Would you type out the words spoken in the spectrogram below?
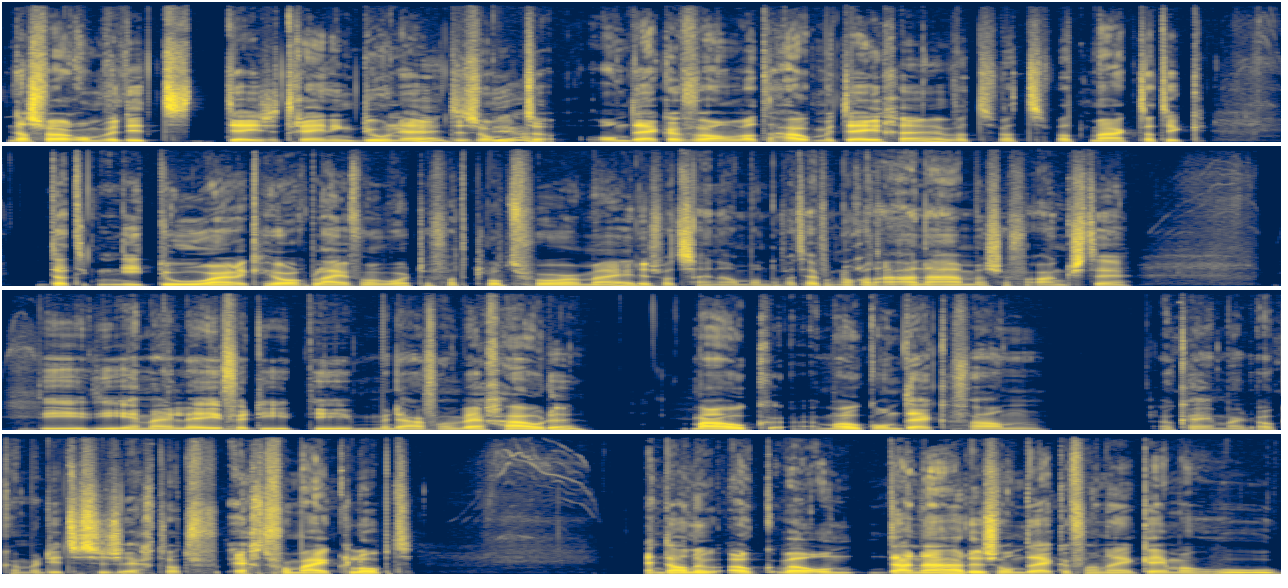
Dat is waarom we dit, deze training doen. Hè? Dus om Ja. te ontdekken van wat houdt me tegen. Hè? Wat, wat, wat maakt dat ik, dat ik niet doe waar ik heel erg blij van word. Of wat klopt voor mij. Dus wat zijn allemaal, wat heb ik nog aan aannames of angsten die, die in mijn leven die, die me daarvan weghouden. Maar ook, maar ook ontdekken van oké, maar, oké, maar dit is dus echt wat echt voor mij klopt. En dan ook wel daarna dus ontdekken van oké, maar hoe,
